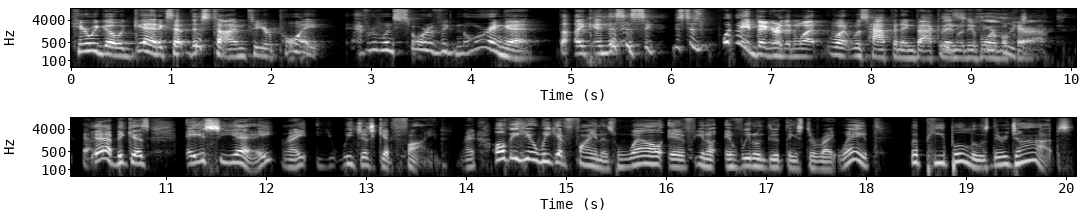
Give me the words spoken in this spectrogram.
here we go again, except this time, to your point, everyone's sort of ignoring it. Like, and this is this is way bigger than what what was happening back then it's with the Affordable huge. Care Act. Yeah. yeah, because ACA, right? We just get fined right? Over here, we get fined as well if you know if we don't do things the right way. But people lose their jobs.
